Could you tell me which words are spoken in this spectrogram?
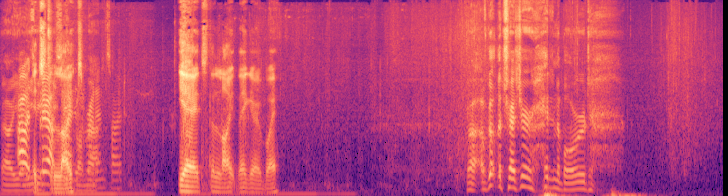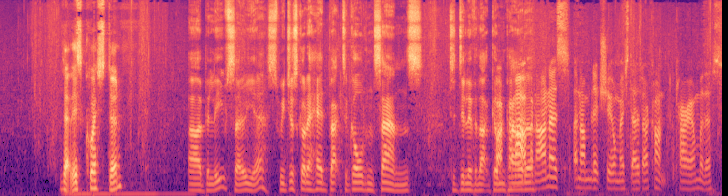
Oh, yeah. oh, you it's need blue to too outside. light. It's red inside. Yeah, it's the light they go by. Right, I've got the treasure hidden aboard. Is that this quest done? I believe so. Yes, we just got to head back to Golden Sands to deliver that Fuck, I'm out of gunpowder. bananas, and I'm literally almost dead. I can't carry on with this.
